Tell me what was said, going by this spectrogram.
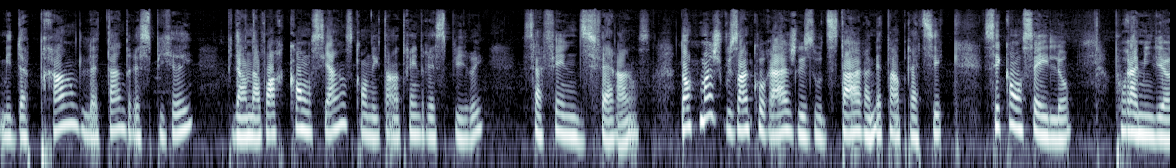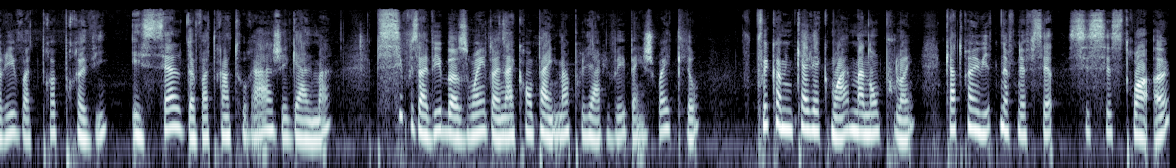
Mais de prendre le temps de respirer, puis d'en avoir conscience qu'on est en train de respirer, ça fait une différence. Donc, moi, je vous encourage, les auditeurs, à mettre en pratique ces conseils-là pour améliorer votre propre vie et celle de votre entourage également. Puis, si vous avez besoin d'un accompagnement pour y arriver, ben je vais être là. Vous pouvez communiquer avec moi, Manon Poulain, 88 997 6631.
